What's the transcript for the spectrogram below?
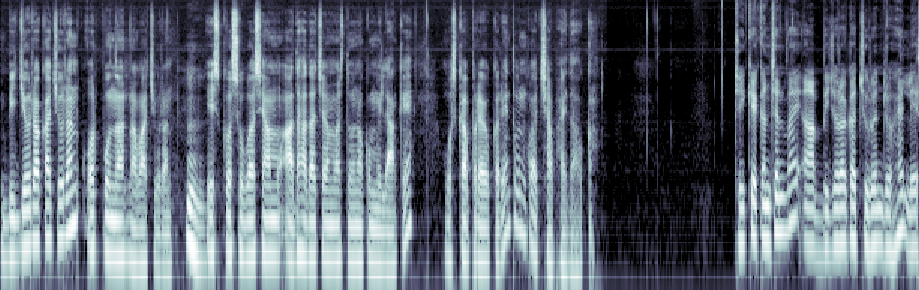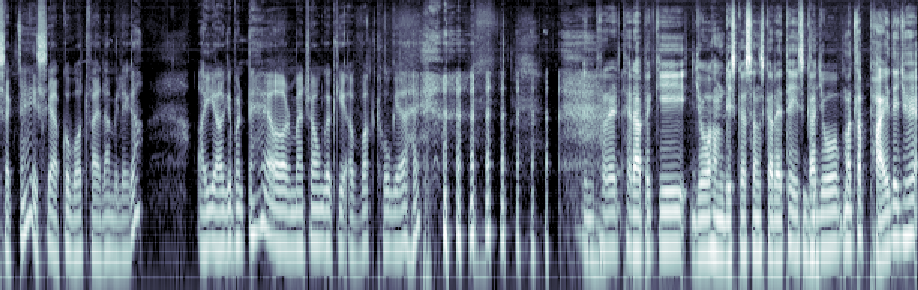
बिजोरा का चूरन और पुनर्नवा चूरन। हम्म। इसको सुबह से हम आधा आधा चम्मच दोनों को मिला के उसका प्रयोग करें तो उनको अच्छा फ़ायदा होगा। ठीक है कंचन भाई आप बिजोरा का चूरन जो है ले सकते हैं इससे आपको बहुत फ़ायदा मिलेगा। आइए आगे बढ़ते हैं और मैं चाहूँगा कि अब वक्त हो गया है। इंफ्रारेड थेरापी की जो हम डिस्कशंस कर रहे थे इसका जो। मतलब फ़ायदे जो है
